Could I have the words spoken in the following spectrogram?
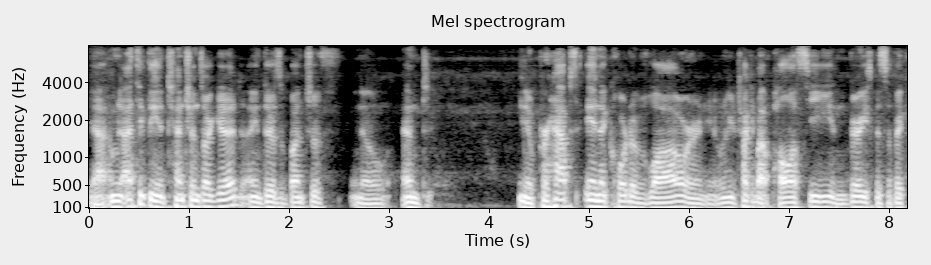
yeah. I mean, I think the intentions are good. I mean, there's a bunch of you know, and you know, perhaps in a court of law or you know, when you're talking about policy and very specific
